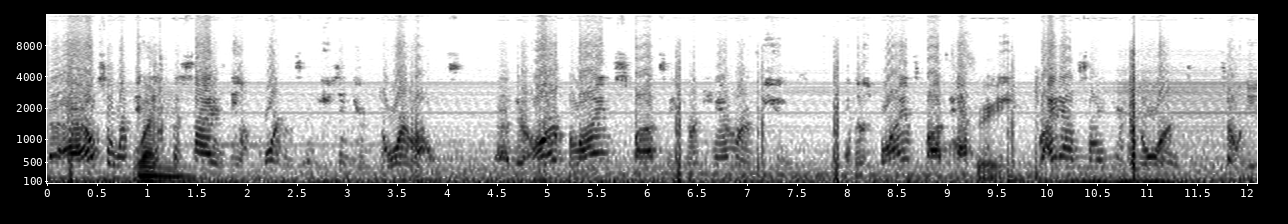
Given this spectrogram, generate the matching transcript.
Uh, I also want to One. emphasize the importance of using your door lights. Uh, there are blind spots in your camera views, and those blind spots have Three. to be right outside your doors. So if,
